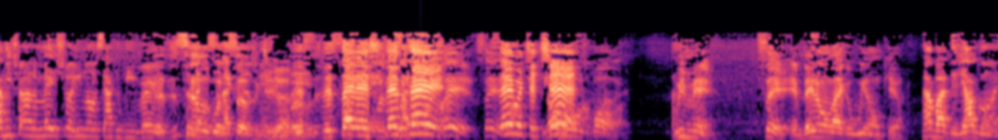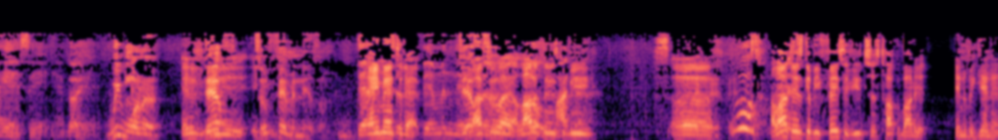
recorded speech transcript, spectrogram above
I be trying to make sure you know what I'm saying I could be very Yeah, just tell us what the selective subject is, bro. Just, just say that. Just it. say Say it. it. Say it. Say it with your no chest. holds. We men. Say it. If they don't like it, we don't care. How about this? Y'all go ahead and say it. Then. Go ahead. We want to death I mean, to you- feminism. Death Amen to that. Feminism. I feel like a lot of Oh, things my could be, uh, a lot of things could be fixed if you just talk about it in the beginning.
